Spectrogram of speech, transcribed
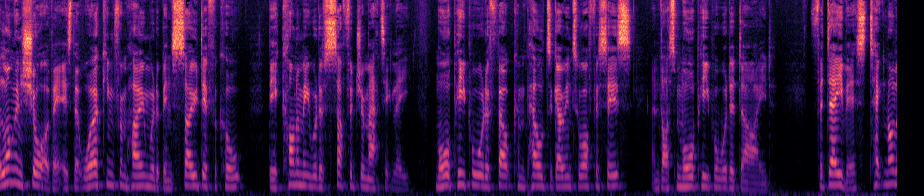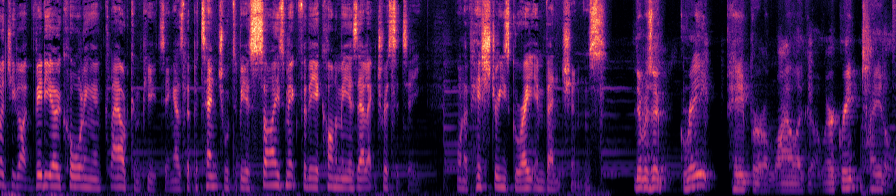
The long and short of it is that working from home would have been so difficult, the economy would have suffered dramatically, more people would have felt compelled to go into offices, and thus more people would have died. For Davis, technology like video calling and cloud computing has the potential to be as seismic for the economy as electricity, one of history's great inventions. There was a great paper a while ago, or a great title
